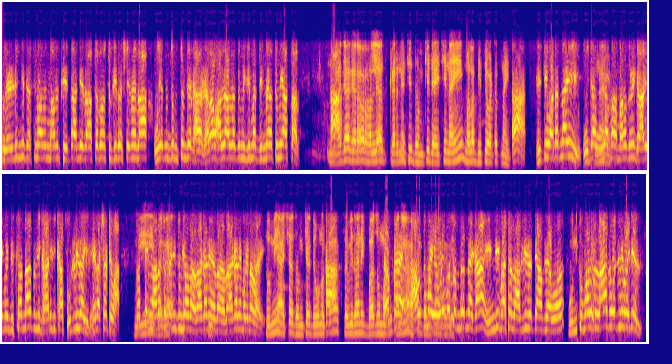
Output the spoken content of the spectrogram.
वेल्डिंगची फिरता आणि राष्ट्रभर चुकीचं स्टेटमेंट उद्या तुम- तुम- तुमच्या घरा- घरावर हल्ला आला तुम्ही जिम्मा जिम्मेदार तुम्ही असतात. माझ्या घरावर हल्ला करण्याची धमकी द्यायची नाही मला भीती वाटत नाही हा भीती वाटत नाही उद्या. उद्या मला तुम्ही गाडीमध्ये दिसलात ना तुमची गाडीची का सुटली जाईल हे लक्षात ठेवा प्रत्येक मी महाराष्ट्र बघा- सैनिक तुमच्यावर रागाने रागाने बघणार आहे. तुम्ही अशा धमक्या देऊ नका. संविधानिक बाजू तुम्हाला एवढं पण समजत नाही का? हिंदी भाषा लादली जाते आपल्यावर. तुम्हाला लाज वाटली पाहिजे.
